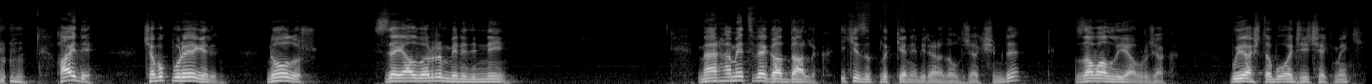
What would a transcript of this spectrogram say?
Haydi çabuk buraya gelin. Ne olur size yalvarırım beni dinleyin. Merhamet ve gaddarlık. iki zıtlık gene bir arada olacak şimdi. Zavallı yavrucak. Bu yaşta bu acıyı çekmek.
